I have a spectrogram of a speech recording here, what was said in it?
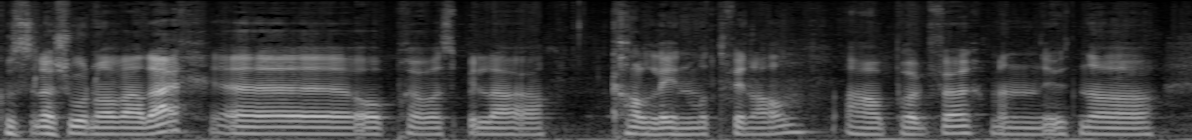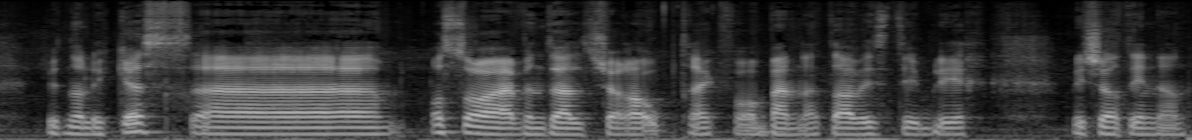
konstellasjon være der. Uh, og prøve å spille kald inn mot finalen. Jeg har prøvd før, men uten å uten å lykkes. Eh, og så eventuelt kjøre opptrekk for Bennett da, hvis de blir, blir kjørt inn igjen.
